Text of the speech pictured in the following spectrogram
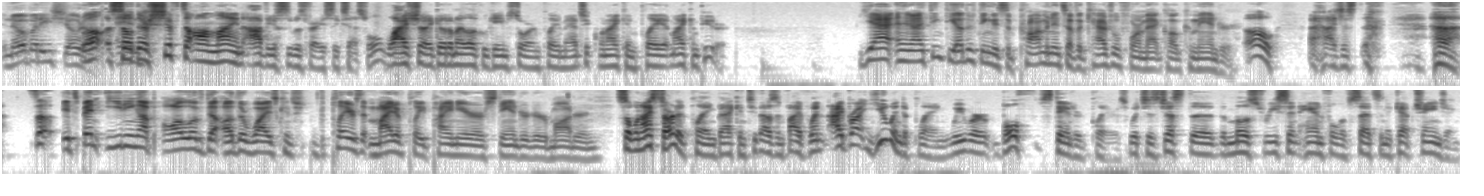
Nobody showed well, up. Well, so and... their shift to online obviously was very successful. Why should I go to my local game store and play Magic when I can play at my computer? Yeah, and I think the other thing is the prominence of a casual format called Commander. Oh, I just So it's been eating up all of the otherwise cons- the players that might have played Pioneer or Standard or Modern. So when I started playing back in 2005, when I brought you into playing, we were both Standard players, which is just the the most recent handful of sets, and it kept changing.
